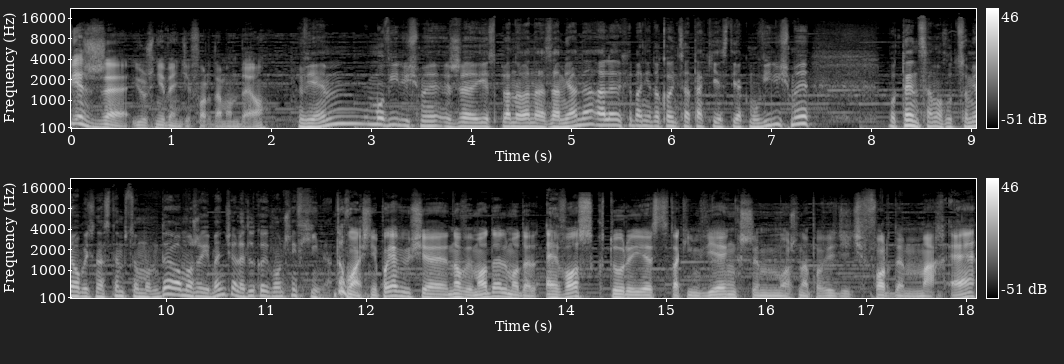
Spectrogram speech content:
Wiesz, że już nie będzie Forda Mondeo? Wiem, mówiliśmy, że jest planowana zamiana, ale chyba nie do końca tak jest, jak mówiliśmy, bo ten samochód, co miał być następcą Mondeo, może i będzie, ale tylko i wyłącznie w Chinach. No właśnie, pojawił się nowy model, model Evos, który jest takim większym, można powiedzieć, Fordem Mach-E,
